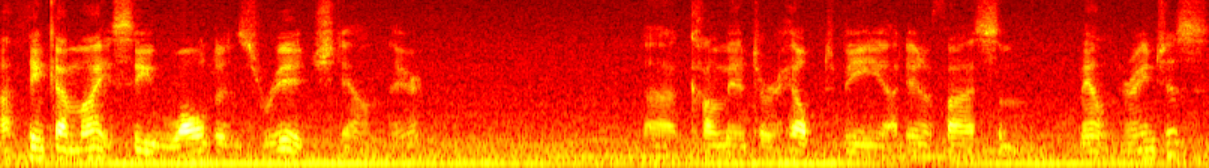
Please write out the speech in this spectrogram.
I think I might see Walden's Ridge down there uh, commenter helped me identify some mountain ranges.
